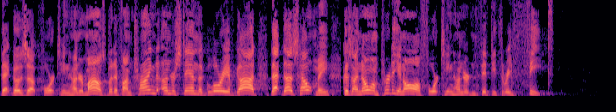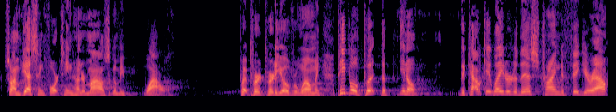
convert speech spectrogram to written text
that goes up 1,400 miles. But if I'm trying to understand the glory of God, that does help me because I know I'm pretty in awe of 1,453 feet. So I'm guessing 1,400 miles is going to be wow. Pretty overwhelming. People have put the, you know, the calculator to this, trying to figure out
